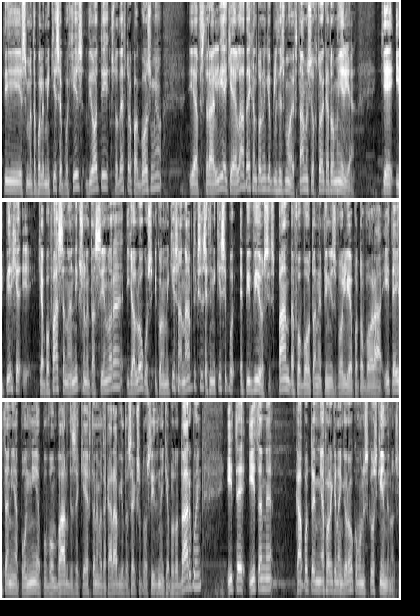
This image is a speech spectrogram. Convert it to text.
της μεταπολεμικής εποχής διότι στο δεύτερο παγκόσμιο η Αυστραλία και η Ελλάδα είχαν τον ίδιο πληθυσμό 7 με 8 εκατομμύρια και, υπήρχε, και αποφάσισαν να ανοίξουν τα σύνορα για λόγους οικονομικής ανάπτυξης εθνικής υπο- επιβίωσης. Πάντα φοβόταν την εισβολή από το βορρά. Είτε ήταν η Ιαπωνία που βομβάρδιζε και έφτανε με τα καράβια της έξω από το Σίδνεϊ και από τον Ντάρκουιν, είτε ήταν κάποτε μια φορά και έναν καιρό ο κομμουνιστικός κίνδυνος.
